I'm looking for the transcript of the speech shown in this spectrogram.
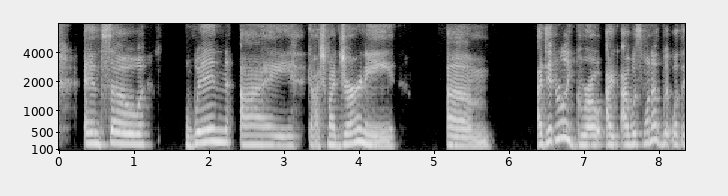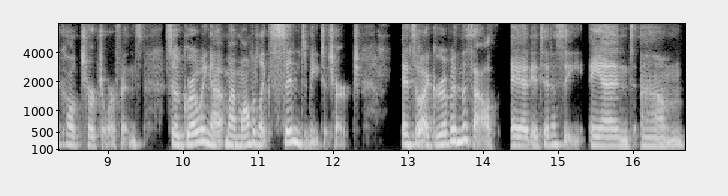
and so when i gosh my journey um I didn't really grow. I, I was one of what they called church orphans. So growing up, my mom would like send me to church. And so I grew up in the South and in Tennessee. And um,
